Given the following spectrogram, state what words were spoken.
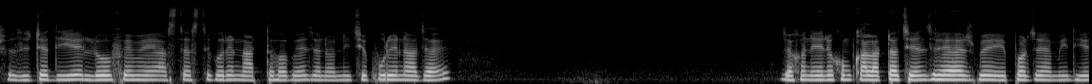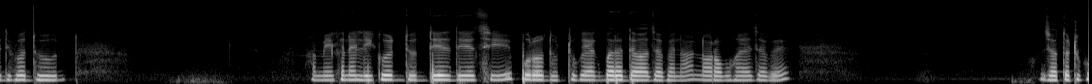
সুজিটা দিয়ে লো ফ্লেমে আস্তে আস্তে করে নাড়তে হবে যেন নিচে পুড়ে না যায়। যখন এরকম কালারটা চেঞ্জ হয়ে আসবে এই পর্যায়ে আমি দিয়ে দিব দুধ। আমি এখানে লিকুইড দুধ দিয়ে দিয়েছি, পুরো দুধটুকু একবারে দেওয়া যাবে না, নরম হয়ে যাবে। যতটুকু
